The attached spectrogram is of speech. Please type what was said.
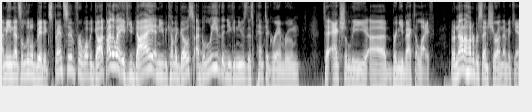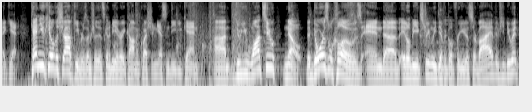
I mean, that's a little bit expensive for what we got. By the way, if you die and you become a ghost, I believe that you can use this pentagram room to actually uh, bring you back to life. But I'm not 100% sure on that mechanic yet. Can you kill the shopkeepers? I'm sure that's going to be a very common question. Yes, indeed, you can. Um, do you want to? No. The doors will close, and uh, it'll be extremely difficult for you to survive if you do it.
